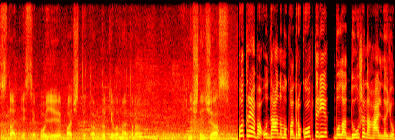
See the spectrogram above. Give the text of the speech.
здатність якої бачити там до кілометра в нічний час. Потреба у даному квадрокоптері була дуже нагальною.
